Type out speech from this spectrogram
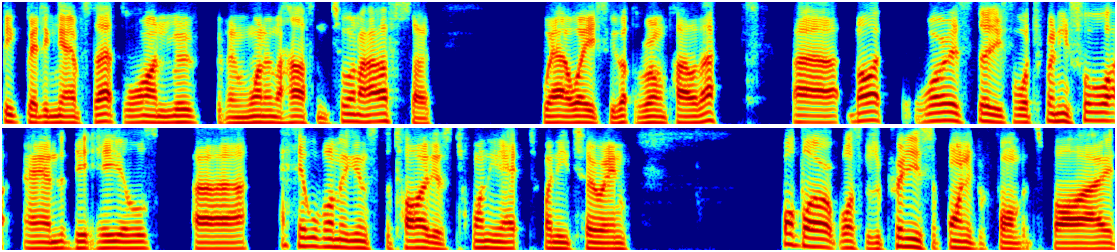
Big betting game for that. The line moved between one and a half and two and a half. So, wow, if you got the wrong part of that. Uh, Night Warriors 34 24, and the Eels uh, held on against the Tigers 28 22 in what by it was was a pretty disappointing performance by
